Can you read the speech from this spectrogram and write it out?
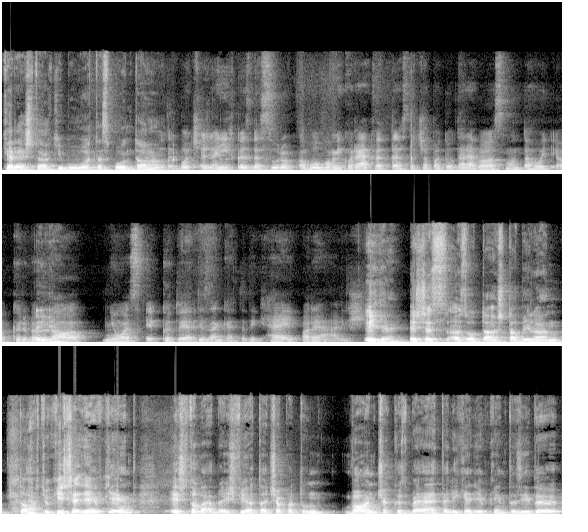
kereste a kibúvót, az pont a... De, bocs, ennyit közbeszúrok. A Vov, amikor átvette ezt a csapatot, eleve azt mondta, hogy a körülbelül Igen. a 8 kötője 12. hely a reális. Igen, és ez azóta stabilan tartjuk is egyébként, és továbbra is fiatal csapatunk van, csak közben eltelik egyébként az idő,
